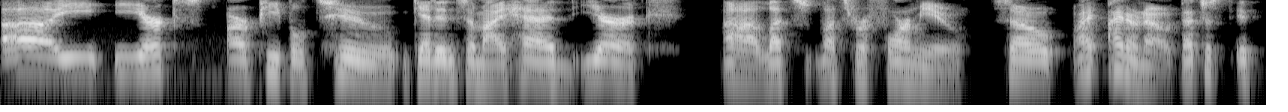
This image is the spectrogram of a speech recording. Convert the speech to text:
uh Yeerks are people too. Get into my head, Yeerk. Uh let's let's reform you. So I, I don't know. That just it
